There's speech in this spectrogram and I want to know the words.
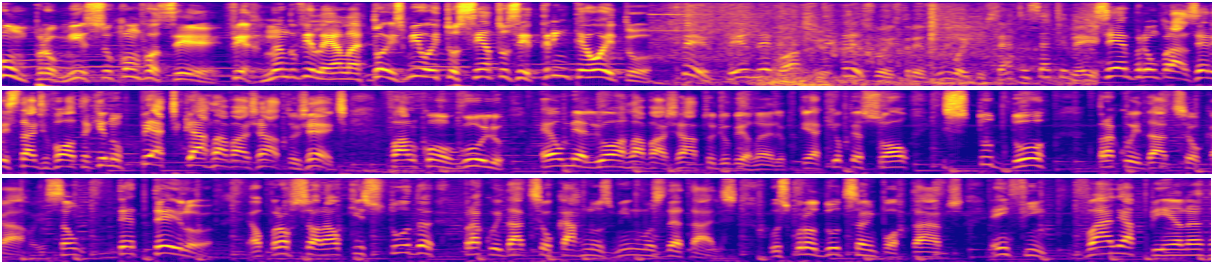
Compromisso com você. Fernando Vilela, 2838. TV Negócio 32318776. Sempre um prazer estar de volta aqui no Pet Car Lava Jato, gente. Falo com orgulho, é o melhor Lava Jato de Uberlândia, porque aqui o pessoal estudou para cuidar do seu carro. E são detailer, é o profissional que estuda para cuidar do seu carro nos mínimos detalhes. Os produtos são importados, enfim, vale a pena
